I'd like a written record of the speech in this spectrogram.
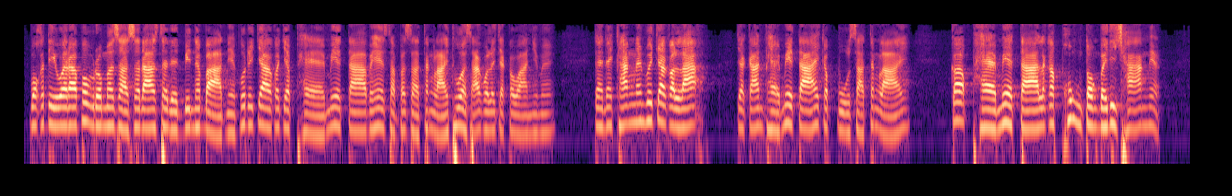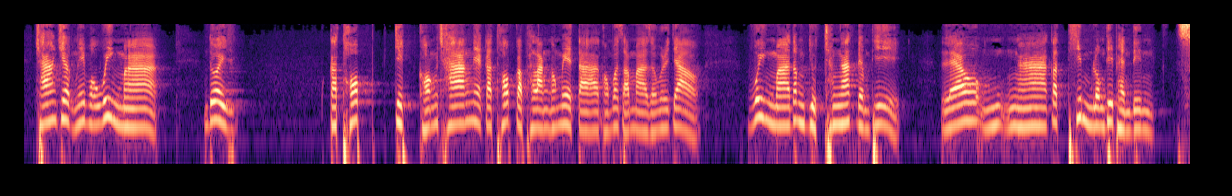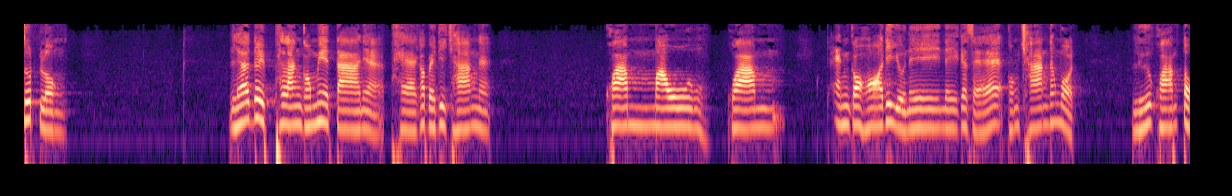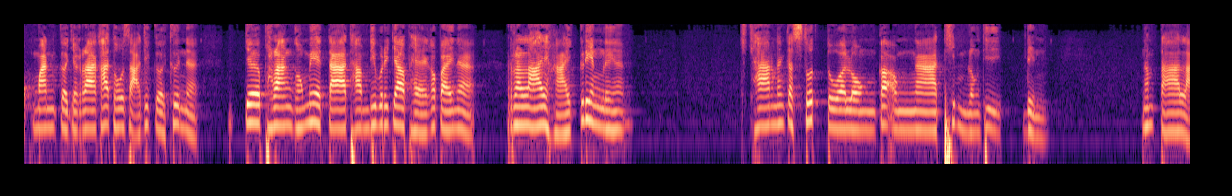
ปกติเวลาพระบรมศาสดาเสด็จบินทบาทเนี่ยพระเจ้าก็จะแผ่เมตตาไปให้สรรพสัตว์ทั้งหลายทั่วสากลจักรวาลใช่ไหมแต่ในครั้งนั้นพระเจ้าก็ละ จากการแผ่เมตตาให้กับปู่สัตว์ทั้งหลาย ก็แผ่เมตตาแล้วก็พุ่งตรงไปที่ช้างเนี่ย ช้างเชือกนี้พอวิ่งมาด้วยกระทบ จิตของช้างเนี่ยกระทบกับพลังของเมตตาของพระสัมมาสัมพุทธเจ้า วิ่งมาต้องหยุดชะงักเต็มที่ แล้วงาก็ทิ่มลงที่แผ่นดินสุดลง แล้วด้วยพลังของเมตตาเนี่ยแผ่เข้าไปที่ช้างเนี่ยความเมาความแอลกอฮอล์ที่อยู่ในในกระแสของช้างทั้งหมด หรือความตกมันเกิดจากราคะโทสะที่เกิดขึ้นเนี่ย เจอพลังของเมตตาธรรมที่พระเจ้าแผ่เข้าไปนะ่ะละลายหายเกลี้ยงเลยฮะช้างนั้นก็สุดตัวลงก็เอางาทิ่มลงที่ดิน น้ำตาไหล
